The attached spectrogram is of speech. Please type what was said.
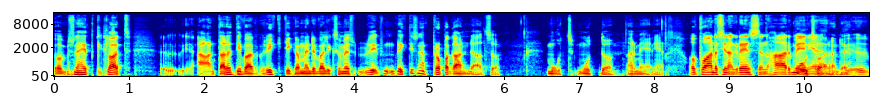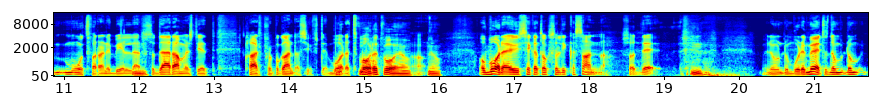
och så helt klart jag antar att de var riktiga, men det var liksom en riktig sån propaganda alltså mot, mot då Armenien. Och på andra sidan gränsen har Armenien motsvarande, motsvarande bilder, mm. så där används det ett klart propagandasyfte, båda två. Båda två, ja. ja. ja. Och båda är ju säkert också lika sanna, så det... Mm. de, de borde mötas. De, de,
